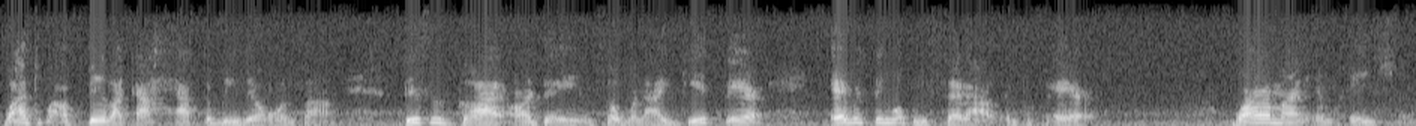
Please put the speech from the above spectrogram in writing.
Why do I feel like I have to be there on time? This is God ordained. So when I get there, everything will be set out and prepared. Why am I impatient?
